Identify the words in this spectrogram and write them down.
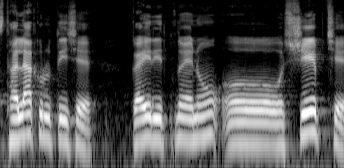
સ્થલાકૃતિ છે, કઈ રીતનું એનું શેપ છે,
